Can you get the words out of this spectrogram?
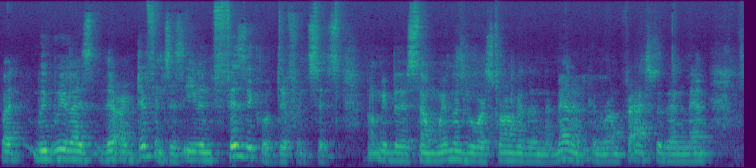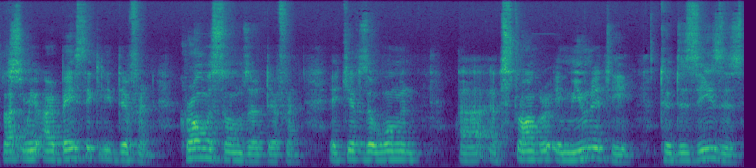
But we realize there are differences, even physical differences. Well, maybe there's some women who are stronger than the men and can run faster than men, but we are basically different. Chromosomes are different. It gives a woman uh, a stronger immunity to diseases,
